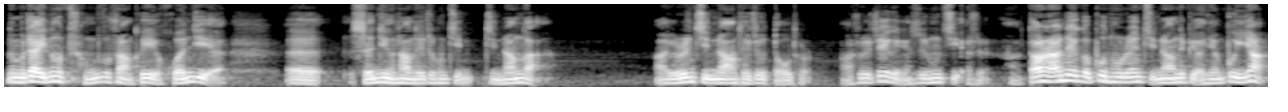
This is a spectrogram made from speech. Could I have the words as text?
那么在一定程度上可以缓解呃神经上的这种紧紧张感啊，有人紧张他就抖腿啊，所以这个也是一种解释啊。当然，这个不同人紧张的表现不一样，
